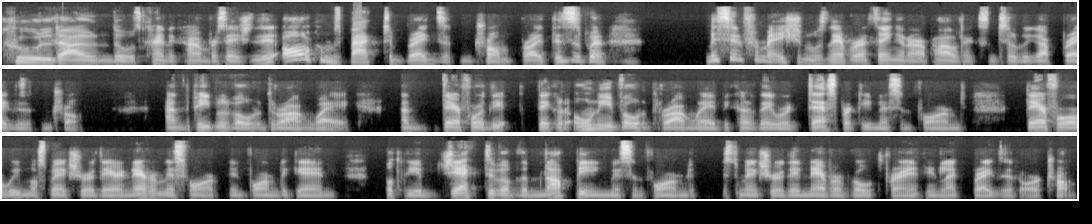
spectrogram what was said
cool down those kind of conversations. It all comes back to Brexit and Trump, right? This is when misinformation was never a thing in our politics until we got Brexit and Trump, and the people voted the wrong way, and therefore the, they could only vote the wrong way because they were desperately misinformed. Therefore, we must make sure they are never misinformed again. But the objective of them not being misinformed is to make sure they never vote for anything like Brexit or Trump.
